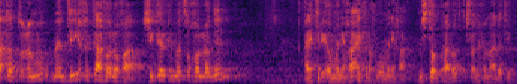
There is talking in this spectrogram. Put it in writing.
ኣጠጥዑሙ ምእንቲ ክካፈሉኻ ሽግር ክመፅእ ከሎ ግን ኣይትሪኦምን ኢኻ ኣይትረኽቦምን ኢኻ ምስቶም ካልኦት ክፀንሑ ማለት እዮም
